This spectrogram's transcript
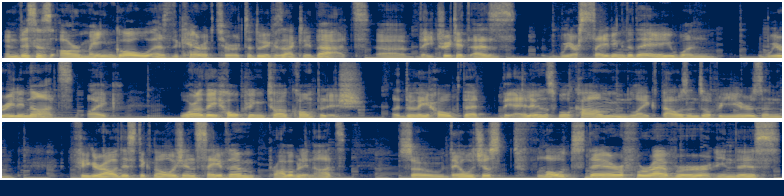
And this is our main goal as the character to do exactly that. Uh, they treat it as we are saving the day when we're really not. Like, what are they hoping to accomplish? Like, do they hope that the aliens will come in like thousands of years and figure out this technology and save them? Probably not. So they'll just float there forever in this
